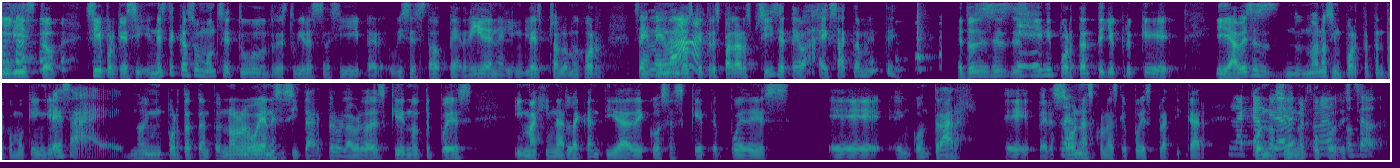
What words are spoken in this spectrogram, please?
Listo. Sí, porque si en este caso, Montse, tú estuvieras así, hubieses estado perdida en el inglés, pues a lo mejor se, entienden dos que tres palabras. Sí, se te va, exactamente. Entonces es, bien importante, yo creo que, y a veces no nos importa tanto como que inglés, no importa tanto, no lo voy a necesitar, pero la verdad es que no te puedes imaginar la cantidad de cosas que te puedes eh, encontrar eh, personas con las que puedes platicar, conociendo un poco de esto. O sea,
